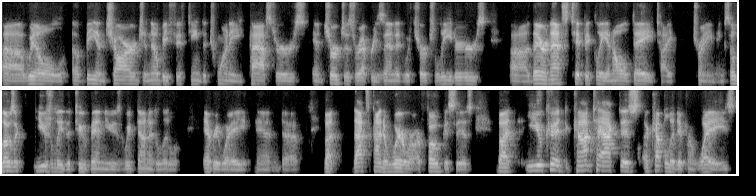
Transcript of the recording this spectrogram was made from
uh, will uh, be in charge, and there'll be 15 to 20 pastors and churches represented with church leaders uh, there, and that's typically an all-day type training. So those are usually the two venues. We've done it a little every way, and uh, but that's kind of where our focus is. But you could contact us a couple of different ways.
